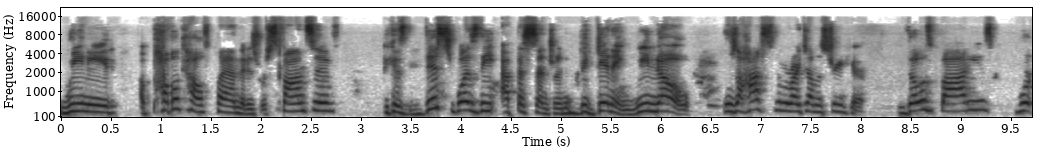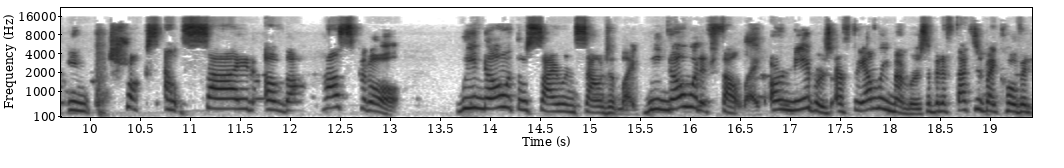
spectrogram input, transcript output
We need a public health plan that is responsive, because this was the epicenter in the beginning. We know there's a hospital right down the street here. Those bodies were in trucks outside of the hospital. We know what those sirens sounded like. We know what it felt like. Our neighbors, our family members have been affected by COVID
